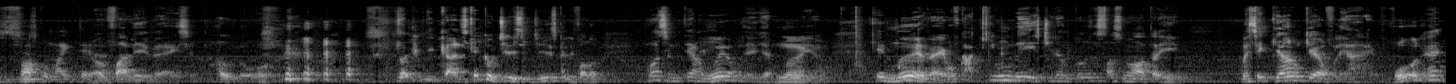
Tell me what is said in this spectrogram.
Só com o Mike eu falei, velho, você tá louco. Só de brincadeira, você quer que eu tire esse disco? Ele falou, você não tem a manha? Eu falei, é manha. Que manha, velho? Eu vou ficar aqui um mês tirando todas essas notas aí. Mas você quer ou não quer? Eu falei, ah, eu vou, né?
